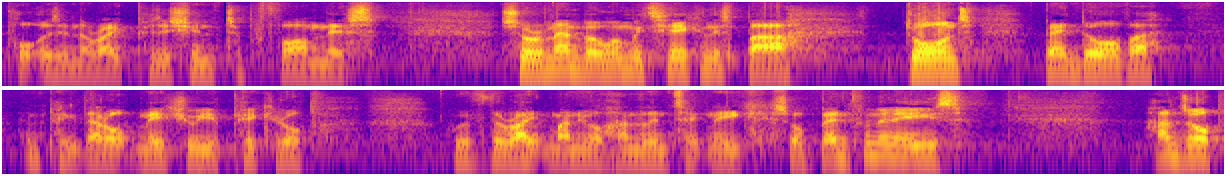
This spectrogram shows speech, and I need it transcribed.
put us in the right position to perform this. So remember, when we're taking this bar, don't bend over and pick that up. Make sure you pick it up with the right manual handling technique. So bend from the knees, hands up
